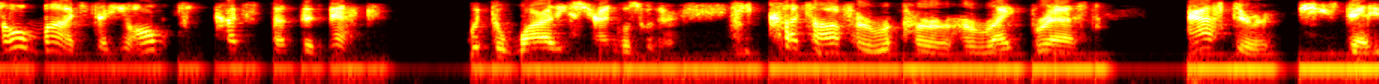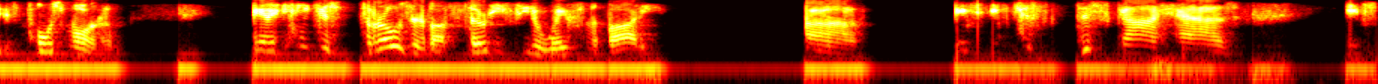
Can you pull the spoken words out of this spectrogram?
so much that he almost cuts the, the neck with the wire that he strangles with her. He cuts off her her, her right breast after she's dead. It's post mortem, and he just throws it about 30 feet away from the body. Uh, it's just this guy has it's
